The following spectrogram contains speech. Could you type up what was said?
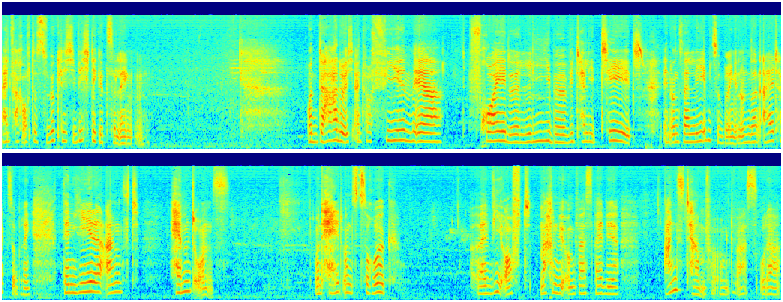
einfach auf das wirklich Wichtige zu lenken und dadurch einfach viel mehr Freude, Liebe, Vitalität in unser Leben zu bringen, in unseren Alltag zu bringen. Denn jede Angst hemmt uns und hält uns zurück. Weil wie oft machen wir irgendwas, weil wir Angst haben vor irgendwas oder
